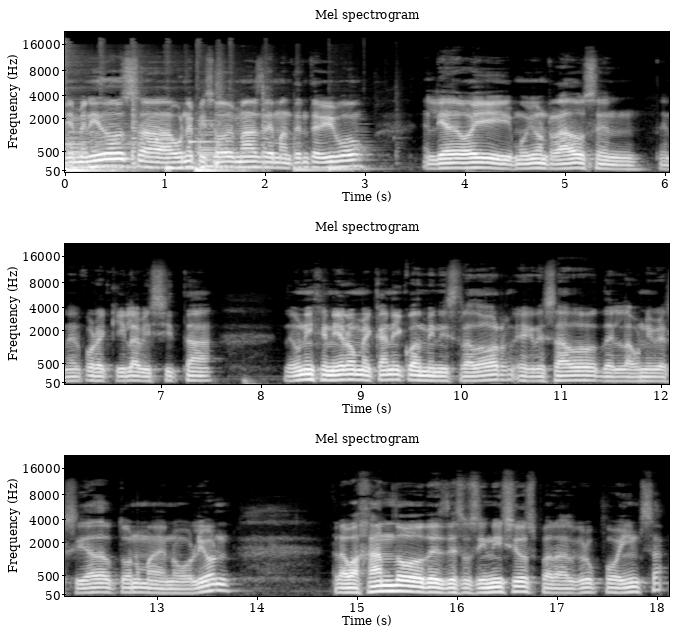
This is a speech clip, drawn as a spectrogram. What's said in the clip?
Bienvenidos a un episodio más de Mantente Vivo. El día de hoy muy honrados en tener por aquí la visita de un ingeniero mecánico administrador egresado de la Universidad Autónoma de Nuevo León, trabajando desde sus inicios para el grupo IMSA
